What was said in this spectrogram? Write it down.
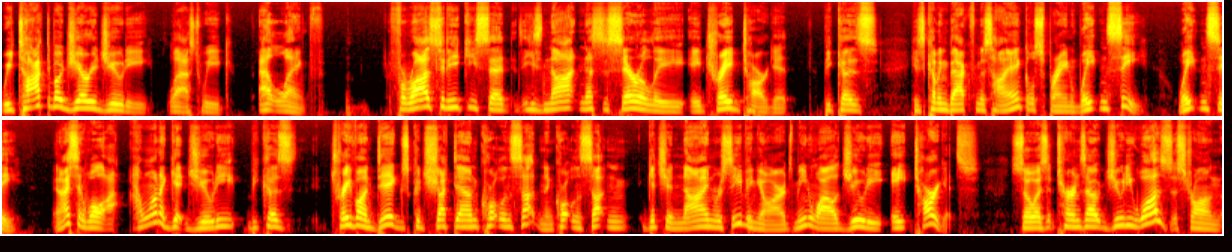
We talked about Jerry Jeudy last week at length. Faraz Siddiqui said he's not necessarily a trade target because he's coming back from this high ankle sprain. Wait and see. Wait and see. And I said, well, I, I want to get Jeudy because Trevon Diggs could shut down Courtland Sutton, and Courtland Sutton gets you nine receiving yards. Meanwhile, Jeudy, eight targets. So as it turns out, Jeudy was a strong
